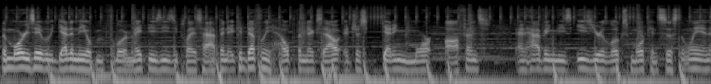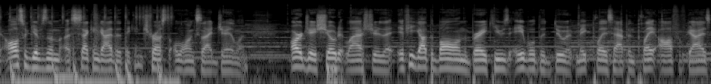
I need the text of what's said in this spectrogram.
the more he's able to get in the open floor, make these easy plays happen, it could definitely help the Knicks out at just getting more offense and having these easier looks more consistently. And it also gives them a second guy that they can trust alongside Jalen. RJ showed it last year that if he got the ball on the break, he was able to do it, make plays happen, play off of guys.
